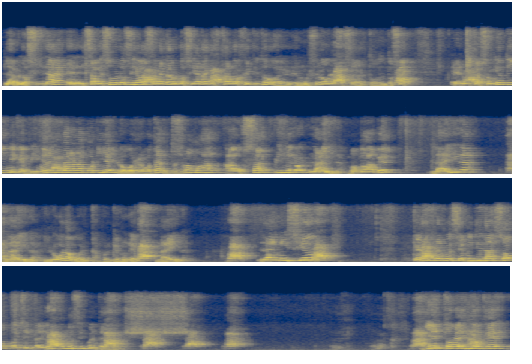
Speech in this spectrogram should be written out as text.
la velocidad, él sabe su velocidad, va a saber la velocidad a la que está el objeto y todo. El, murciélago lo va a saber todo. Entonces, el ultrasonido tiene que primero llegar a la polilla y luego rebotar. Entonces vamos a, usar primero la ida. Vamos a ver la ida, la ida y luego la vuelta, porque es un eco, la ida. La emisión, que la frecuencia emitida son 82,52. Y esto es lo que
